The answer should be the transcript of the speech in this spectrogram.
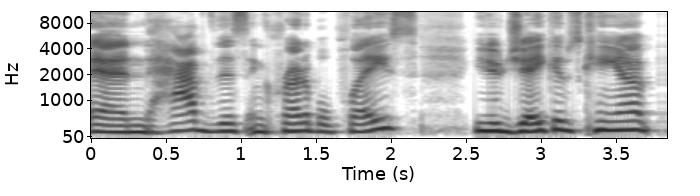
and have this incredible place. You know, Jacob's Camp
